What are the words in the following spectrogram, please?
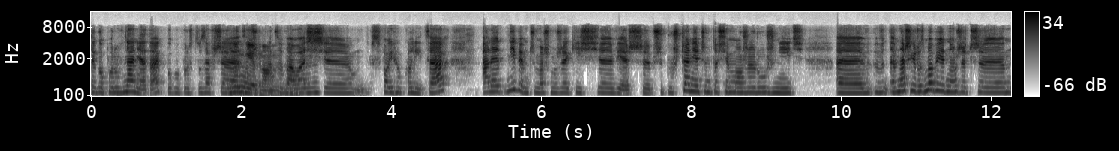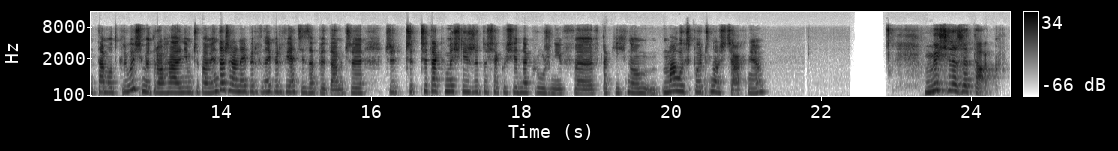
tego porównania, tak? Bo po prostu zawsze, no zawsze pracowałaś mhm. w swoich okolicach, ale nie wiem, czy masz może jakieś, wiesz, przypuszczenie, czym to się może różnić. W, naszej rozmowie jedną rzecz e, tam odkryłyśmy trochę, ale nie wiem, czy pamiętasz, ale najpierw, najpierw ja cię zapytam, czy, czy, czy, czy tak myślisz, że to się jakoś jednak różni w, w takich no, małych społecznościach, nie? Myślę, że tak.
